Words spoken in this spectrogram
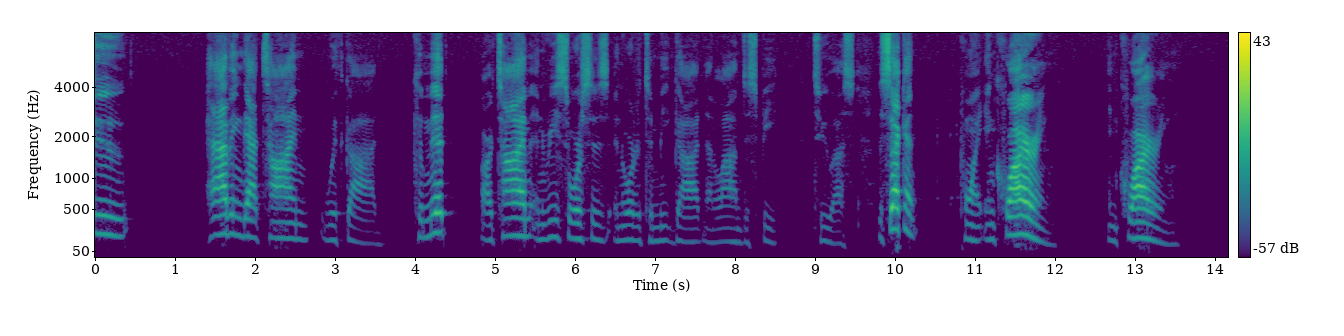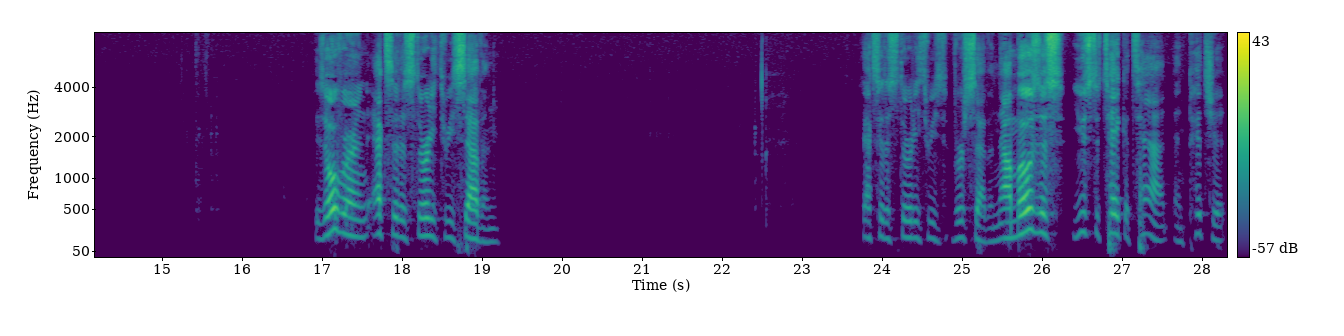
to having that time with God. Commit our time and resources in order to meet God and allow Him to speak to us. The second point, inquiring inquiring. Is over in Exodus 33 7. Exodus 33, verse 7. Now Moses used to take a tent and pitch it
